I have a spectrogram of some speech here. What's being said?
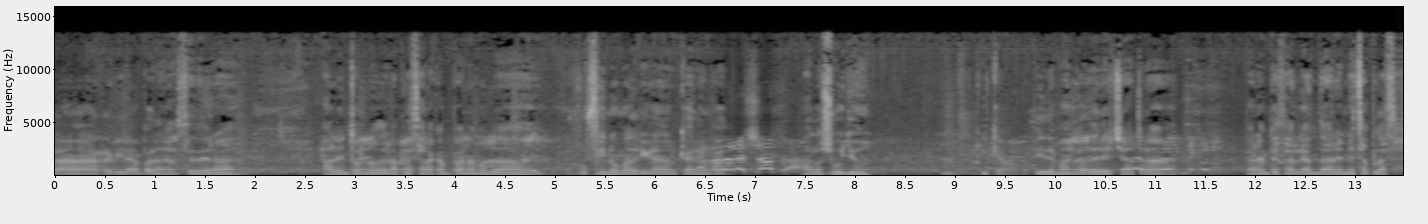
la revirada para acceder a- al entorno de la Plaza de la Campana, manda Rufino Madrigal, que arenga a lo suyo y que ahora pide más la derecha atrás para empezarle a andar en esta plaza.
